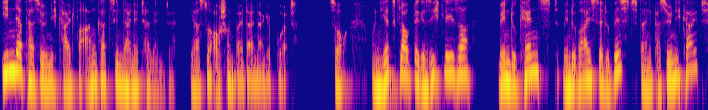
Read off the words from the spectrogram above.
in der Persönlichkeit verankert sind deine Talente. Die hast du auch schon bei deiner Geburt. So, und jetzt glaubt der Gesichtleser, wenn du kennst, wenn du weißt, wer du bist, deine Persönlichkeit,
